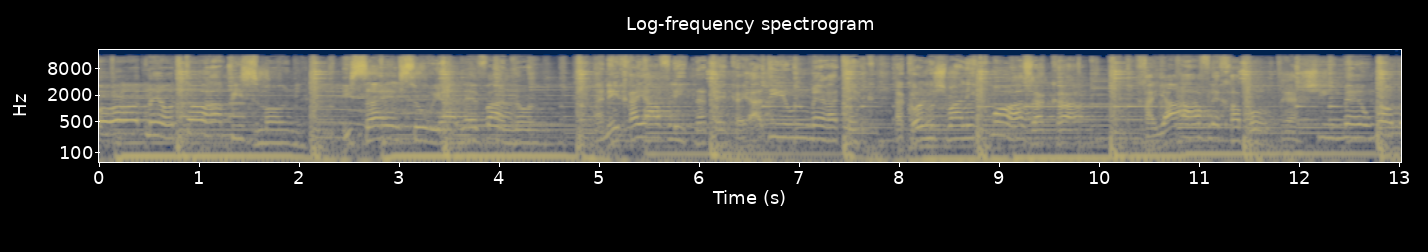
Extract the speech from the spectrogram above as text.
עוד מאותו הפזמון, ישראל, סוריה, לבנון. אני חייב להתנתק, היה דיון מרתק, הכל נשמע לי כמו אזעקה. חייב לכבות רעשים מהומות,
